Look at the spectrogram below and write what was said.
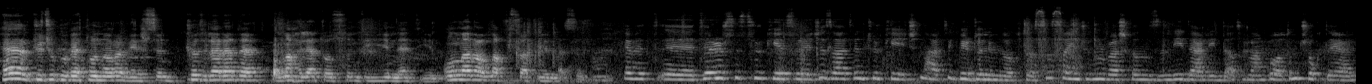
Her gücü kuvvet onlara versin. Kötülere de nahlet olsun diyeyim ne diyeyim. Onlara Allah fırsat vermesin. Evet, e, terörsüz Türkiye süreci zaten Türkiye için artık bir dönüm noktası. Sayın Cumhurbaşkanımızın liderliğinde atılan bu adım çok değerli,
